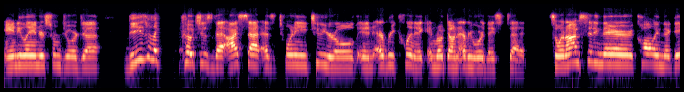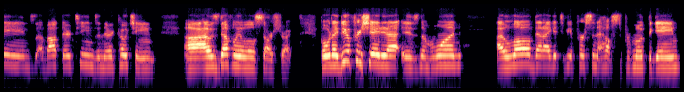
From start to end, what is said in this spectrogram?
Andy Landers from Georgia. These are the coaches that I sat as a 22 year old in every clinic and wrote down every word they said. So when I'm sitting there calling their games about their teams and their coaching, uh, I was definitely a little starstruck. But what I do appreciate that is number one, I love that I get to be a person that helps to promote the game.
